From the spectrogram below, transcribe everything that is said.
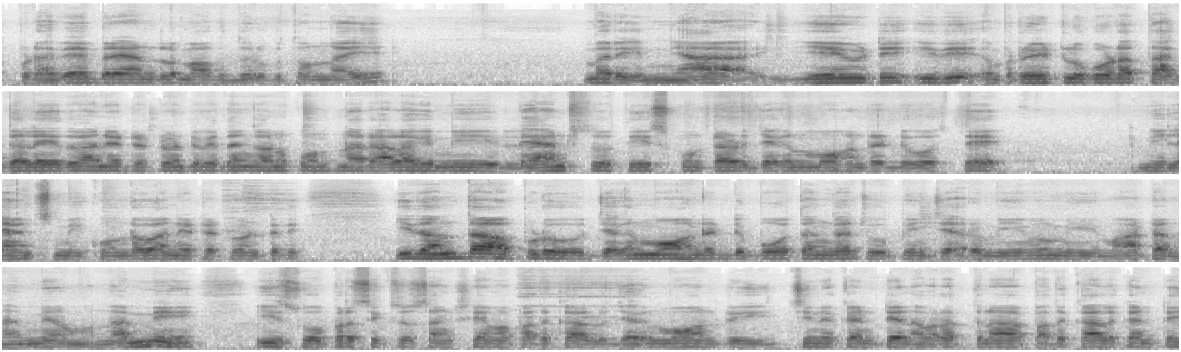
ఇప్పుడు అవే బ్రాండ్లు మాకు దొరుకుతున్నాయి. మరి న్యా ఏమిటి ఇది? రేట్లు కూడా తగ్గలేదు అనేటటువంటి విధంగా అనుకుంటున్నారు. అలాగే మీ ల్యాండ్స్ తీసుకుంటాడు జగన్మోహన్ రెడ్డి వస్తే మీ ల్యాండ్స్ మీకు ఉండవు అనేటటువంటిది. ఇదంతా అప్పుడు జగన్మోహన్ రెడ్డి భూతంగా చూపించారు. మేము మీ మాట నమ్మాము. నమ్మి ఈ సూపర్ సిక్స్ సంక్షేమ పథకాలు జగన్మోహన్ రెడ్డి ఇచ్చిన కంటే నవరత్న పథకాల కంటే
